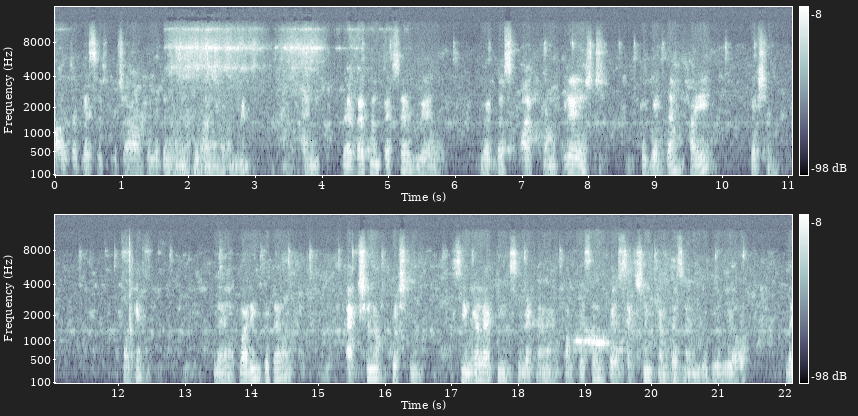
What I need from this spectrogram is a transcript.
all the gases which are available in the environment and vapor compressor where vapors are compressed to get the high pressure. Okay. Then according to the action of piston, single acting silicon uh, compressor where suction compressor and delivery of the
